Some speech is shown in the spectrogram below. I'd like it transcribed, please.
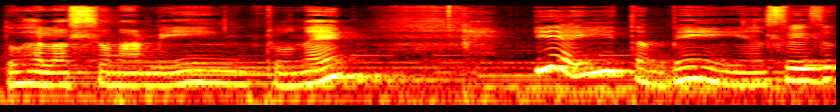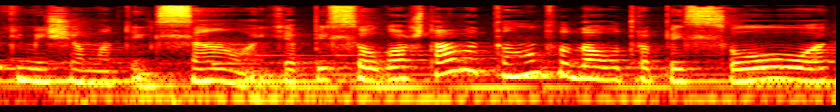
do relacionamento, né? E aí também, às vezes o que me chama atenção é que a pessoa gostava tanto da outra pessoa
